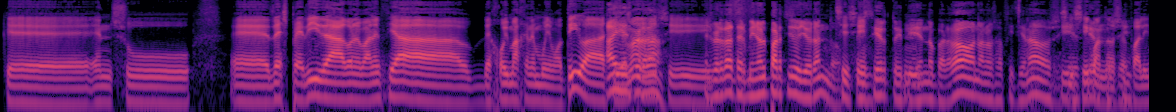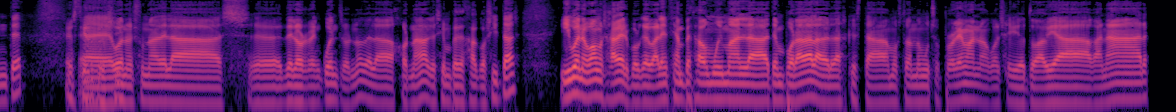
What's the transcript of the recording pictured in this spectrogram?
que en su eh, despedida con el Valencia dejó imágenes muy emotivas. y es demás, verdad. y- Es verdad, terminó el partido llorando. Sí, sí. Es cierto, y Mm. pidiendo perdón a los aficionados. Sí, Sí, cierto, cuando sí. se fue al Inter. Es cierto, Eh. Bueno, es una de las de los reencuentros ¿no? de la jornada que siempre deja cositas. Y bueno, vamos a ver, porque el Valencia ha empezado muy mal la temporada, la verdad es que está mostrando muchos problemas, no ha conseguido todavía ganar.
